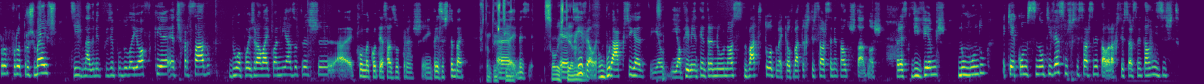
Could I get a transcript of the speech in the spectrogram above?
por, por, outros meios, designadamente, por exemplo, do layoff, que é, é disfarçado do apoio geral à economia às outras, como acontece às outras empresas também. Portanto, este ano, mas só este é ano... terrível, é um buraco gigante e, ele, e, obviamente entra no nosso debate todo, não é? que é o debate da restrição orçamental do Estado. Nós parece que vivemos num mundo que é como se não tivéssemos restrição orçamental. Ora, a restrição orçamental existe.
